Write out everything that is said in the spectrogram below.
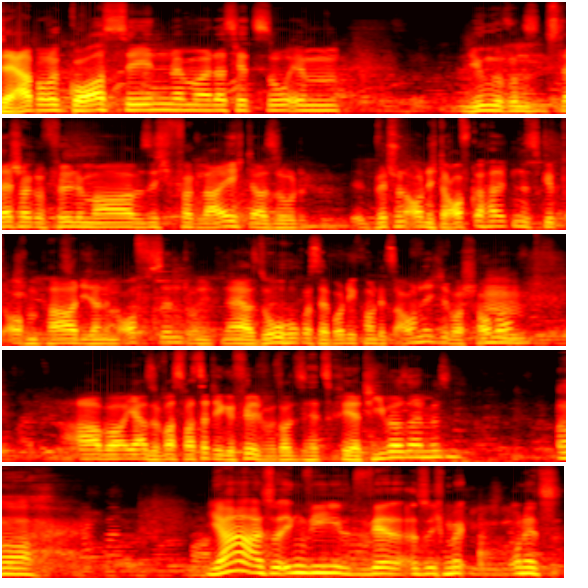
derbere Gore-Szenen, wenn man das jetzt so im jüngeren Slasher-Gefilde mal sich vergleicht. Also wird schon ordentlich draufgehalten. Es gibt auch ein paar, die dann im Off sind und naja, so hoch ist der Bodycount jetzt auch nicht, überschaubar. Mhm. Aber ja, also was, was hat dir gefehlt? Sollte es jetzt kreativer sein müssen? Oh. Ja, also irgendwie, also ich ohne jetzt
